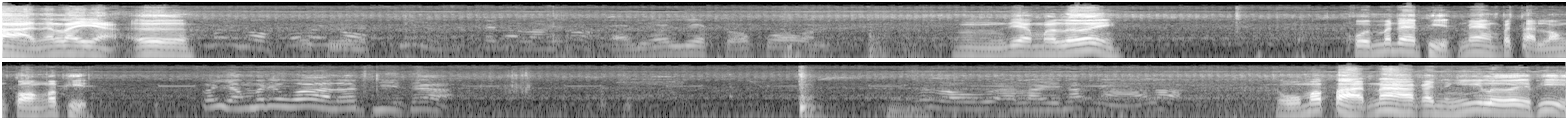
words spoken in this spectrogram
ด่านอะไรอะเอออ่าเดี๋ยวเรียกสพก่อนอืมเรียกมาเลย คนไม่ได้ผิดแม่งไปตัดรองกองก็ผิด ก็ยังไม่ได้ว่าเลยผิดอะแล้วเราอะไรนักหนาล่ะโหมาปาดหน้ากันอย่างนี้เลยพี่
